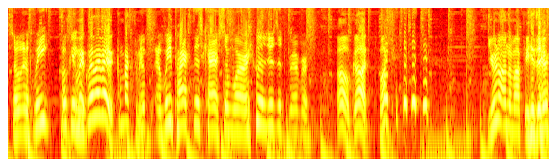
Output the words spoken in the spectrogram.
So if we fucking Come wait, wait, wait, wait. Come back to me. if, if we park this car somewhere, we'll lose it forever. Oh God, what? You're not on the map either.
